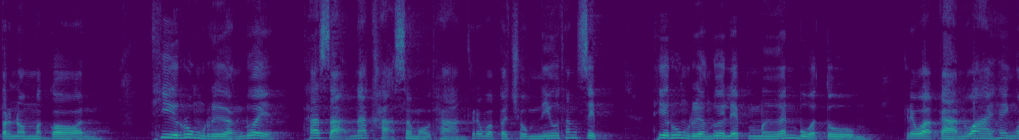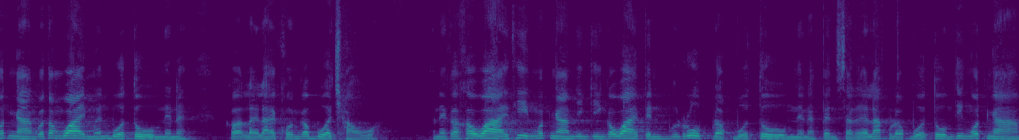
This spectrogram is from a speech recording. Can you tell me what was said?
ประนมมกร ที่รุ่งเรืองด้วยทัศนาขะสมุทานเรียกว่าประชุมนิ้วทั้ง 10 ที่รุ่งเรืองด้วยเล็บเหมือนบัวตูมเรียกว่าการไหว้ให้งดงามก็ต้องไหว้เหมือนบัวตูมเนี่ยนะก็หลายๆ คนก็บัวเฉา อันนี้ก็เข้าไหว้ที่งดงามจริง ๆ ก็ไหว้เป็นรูปดอกบัวตูมเนี่ยนะเป็นสัญลักษณ์ดอกบัวตูมที่งดงาม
